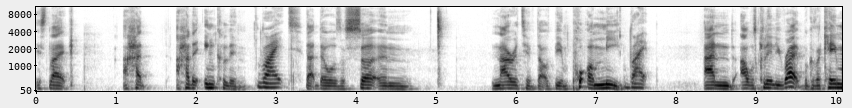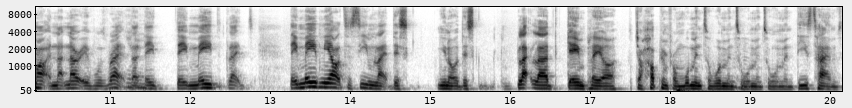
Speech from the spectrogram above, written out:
it's like I had I had an inkling Right. that there was a certain narrative that was being put on me Right. and I was clearly right because I came out and that narrative was right. That they they made like they made me out to seem like this, you know, this black lad game player just hopping from woman to woman to mm-hmm. woman to woman. These times,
